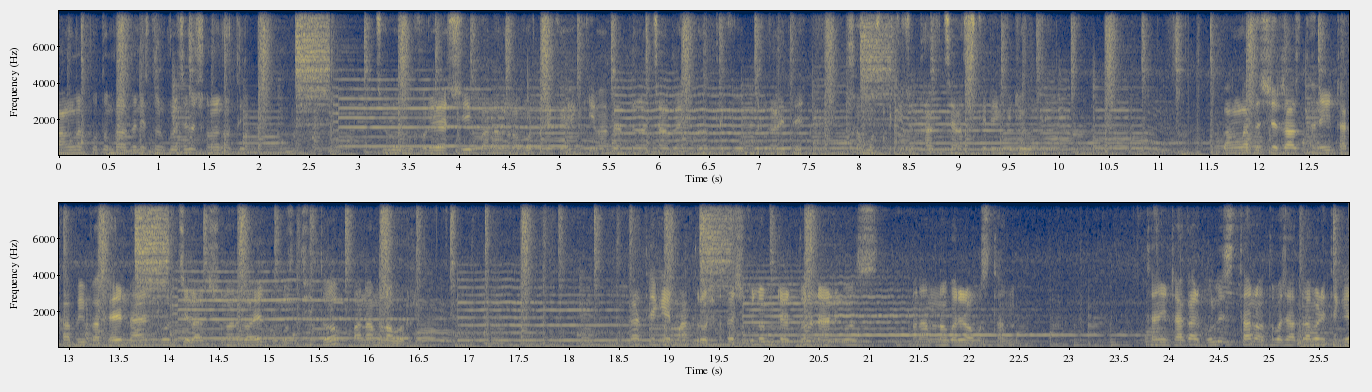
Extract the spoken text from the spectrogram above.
বাংলার প্রথম রাজধানী স্থাপন করেছিলেন সোনারগাঁতে চলুন ঘুরে আসি পানাম নগর থেকে। কীভাবে আপনারা যাবেন, কোথা থেকে উঠবেন গাড়িতে, সমস্ত কিছু থাকছে আজকের এই ভিডিওতে। বাংলাদেশের রাজধানী ঢাকা বিভাগের নারায়ণগঞ্জ জেলার সোনারগাঁয়ে অবস্থিত পানাম নগর ঢাকা থেকে মাত্র সাতাশ কিলোমিটার দূর নারায়ণগঞ্জ পানাম নগরের অবস্থান। স্থানীয় ঢাকার গুলিস্থান অথবা যাত্রাবাড়ি থেকে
